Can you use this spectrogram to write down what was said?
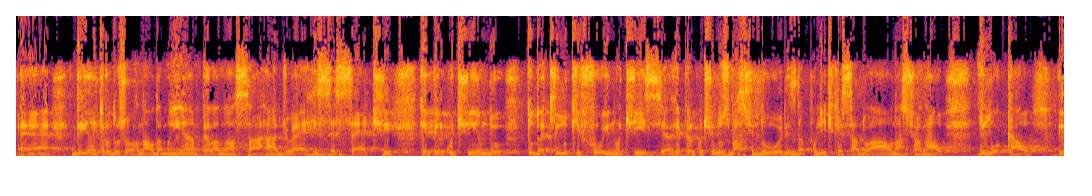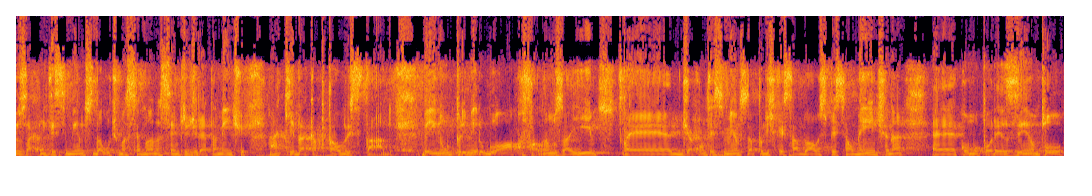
é, dentro do Jornal da Manhã, pela nossa rádio RC7, repercutindo tudo aquilo que foi notícia, repercutindo os bastidores da política estadual, nacional e local e os acontecimentos da última semana, sempre diretamente aqui da capital do estado. Bem, num primeiro bloco falamos aí é, de acontecimentos da política estadual especialmente, né? É, como por exemplo,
